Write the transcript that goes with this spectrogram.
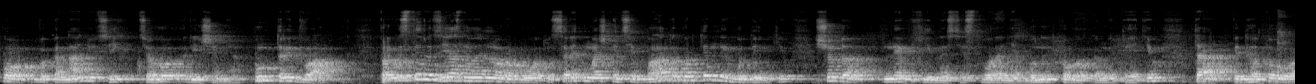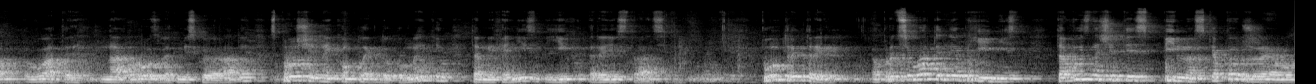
по виконанню цього рішення. Пункт 3.2. Провести роз'яснювальну роботу серед мешканців багатоквартирних будинків щодо необхідності створення будинкових комітетів та підготувати на розгляд міської ради спрощений комплект документів та механізм їх реєстрації. Пункт 3.3. Опрацювати необхідність та визначити спільно з КП «ВЖЕО»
